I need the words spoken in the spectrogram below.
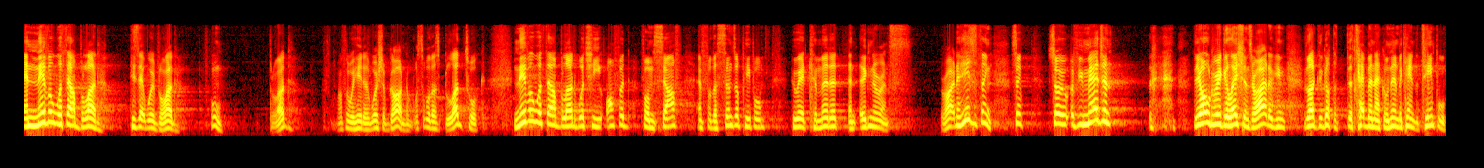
and never without blood. Here's that word blood. Oh, blood? I thought we were here to worship God. What's all this blood talk? Never without blood, which he offered for himself and for the sins of people who had committed in ignorance. Right? And here's the thing. So, so if you imagine the old regulations, right? Like they got the, the tabernacle and then became the temple.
